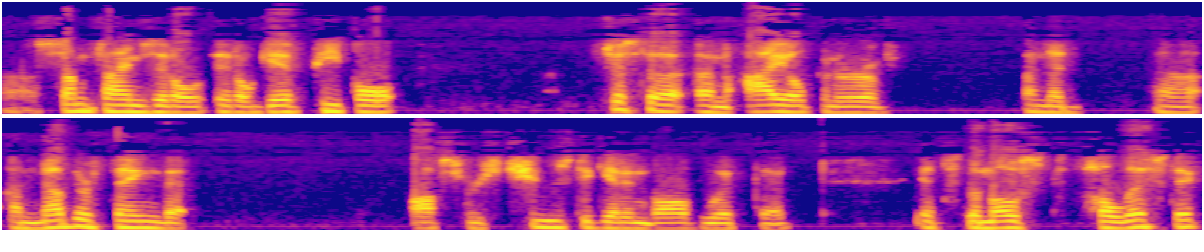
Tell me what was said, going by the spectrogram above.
uh, sometimes it'll it'll give people just a, an eye opener of an, uh, another thing that officers choose to get involved with. That it's the most holistic.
